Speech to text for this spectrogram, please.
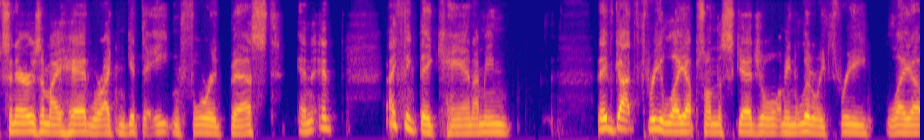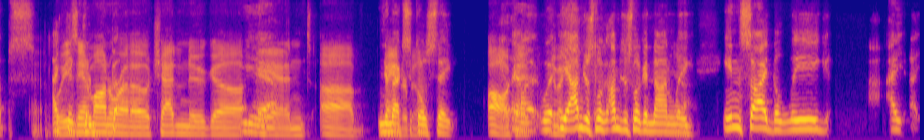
scenarios in my head where I can get to eight and four at best, and it, I think they can. I mean, They've got three layups on the schedule. I mean, literally three layups. Yeah, Louisiana Monroe, Chattanooga, yeah. and uh, New Mexico State. Oh, okay. Uh, yeah, I'm just looking. I'm just looking non-league. Yeah. Inside the league, I, I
